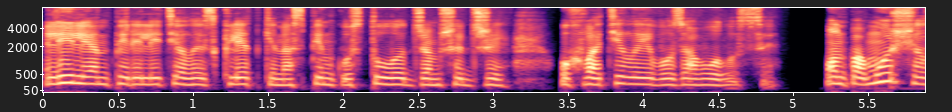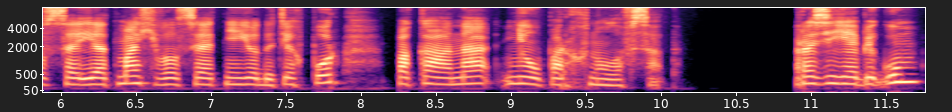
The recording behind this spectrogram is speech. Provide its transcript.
Лилиан перелетела из клетки на спинку стула Джамшиджи, ухватила его за волосы. Он поморщился и отмахивался от нее до тех пор, пока она не упорхнула в сад. Разия Бегум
